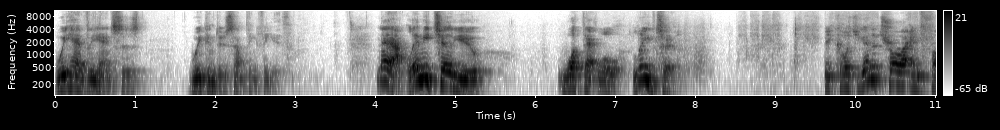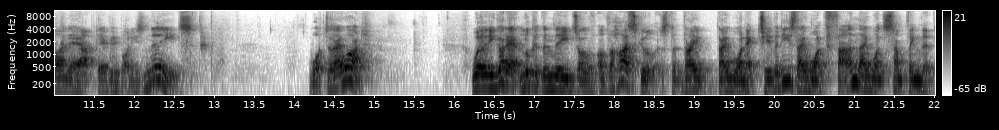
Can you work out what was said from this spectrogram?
we have the answers, we can do something for youth. Now, let me tell you what that will lead to because you're going to try and find out everybody's needs. What do they want? Well, you've got to look at the needs of, of the high schoolers. That they, they want activities, they want fun, they want something that,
